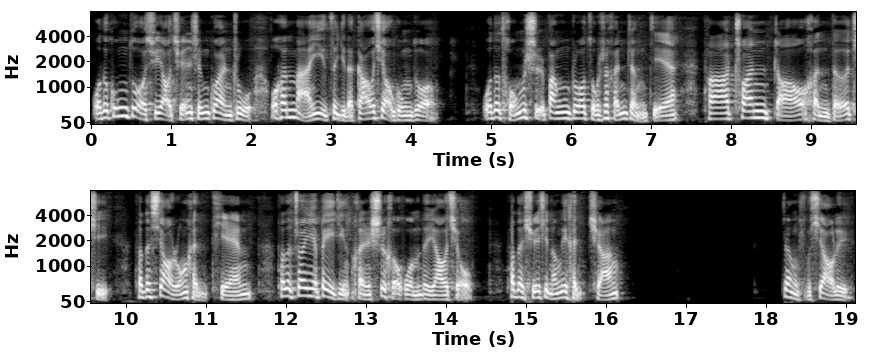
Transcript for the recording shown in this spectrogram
我的工作需要全神贯注，我很满意自己的高效工作。我的同事办公桌总是很整洁，他穿着很得体，他的笑容很甜，他的专业背景很适合我们的要求，他的学习能力很强。政府效率，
